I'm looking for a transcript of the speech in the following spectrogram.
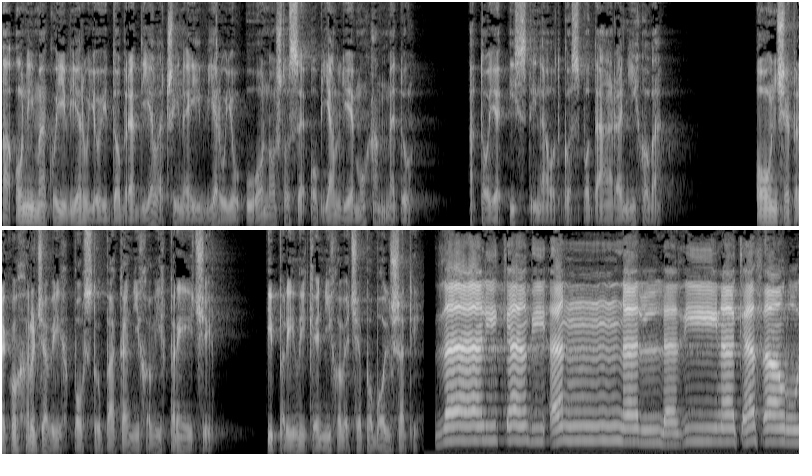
A onima koji vjeruju i dobra dijela čine i vjeruju u ono što se objavljuje Muhammedu, a to je istina od gospodara njihova. On će preko hrđavih postupaka njihovih preći i prilike njihove će poboljšati. ذلك بأن الذين كفروا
